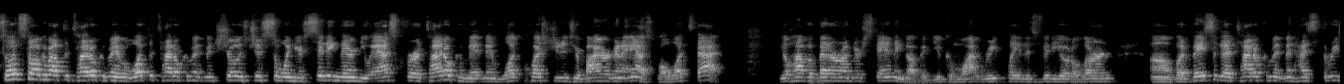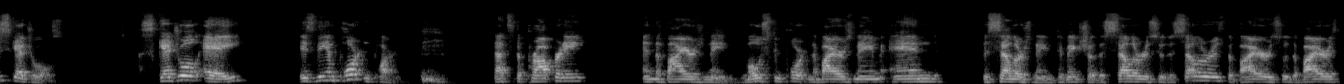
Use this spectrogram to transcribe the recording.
So let's talk about the title commitment, what the title commitment shows, just so when you're sitting there and you ask for a title commitment, what question is your buyer going to ask? Well, what's that? You'll have a better understanding of it. You can watch, replay this video to learn. Uh, but basically, a title commitment has three schedules. Schedule A is the important part. That's the property and the buyer's name. Most important, the buyer's name and the seller's name to make sure the seller is who the seller is, the buyer is who the buyer is,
